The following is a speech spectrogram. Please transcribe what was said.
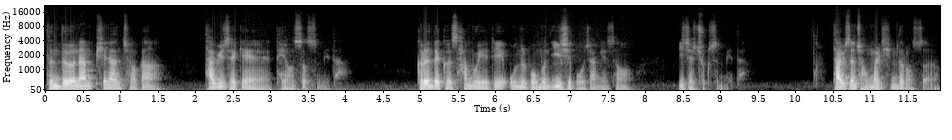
든든한 피난처가 다윗에게 되었었습니다. 그런데 그 사무엘이 오늘 보면 25장에서 이제 죽습니다. 다윗은 정말 힘들었어요.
